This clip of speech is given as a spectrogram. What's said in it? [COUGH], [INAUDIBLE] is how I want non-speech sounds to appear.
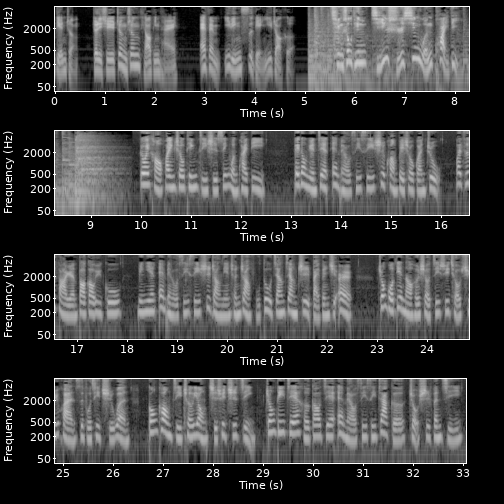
点整，这里是正声调频台，FM 一零四点一兆赫，请收听即时新闻快递。各位好，欢迎收听即时新闻快递。被动元件 MLCC 市况备受关注，外资法人报告预估，明年 MLCC 市涨年成长幅度将降至百分之二。中国电脑和手机需求趋缓，伺服器持稳。工控及车用持续吃紧，中低阶和高阶 MLCC 价格走势分歧。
